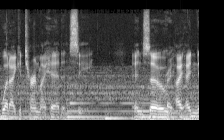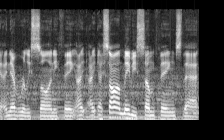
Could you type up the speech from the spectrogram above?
what I could turn my head and see. And so Right. I, I, never really saw anything. I, I, I saw maybe some things that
